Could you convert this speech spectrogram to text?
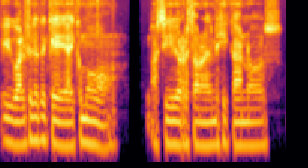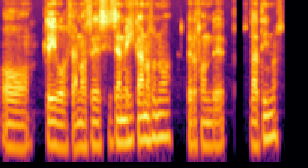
igual fíjate que hay como así restaurantes mexicanos o te digo, o sea, no sé si sean mexicanos o no, pero son de latinos,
